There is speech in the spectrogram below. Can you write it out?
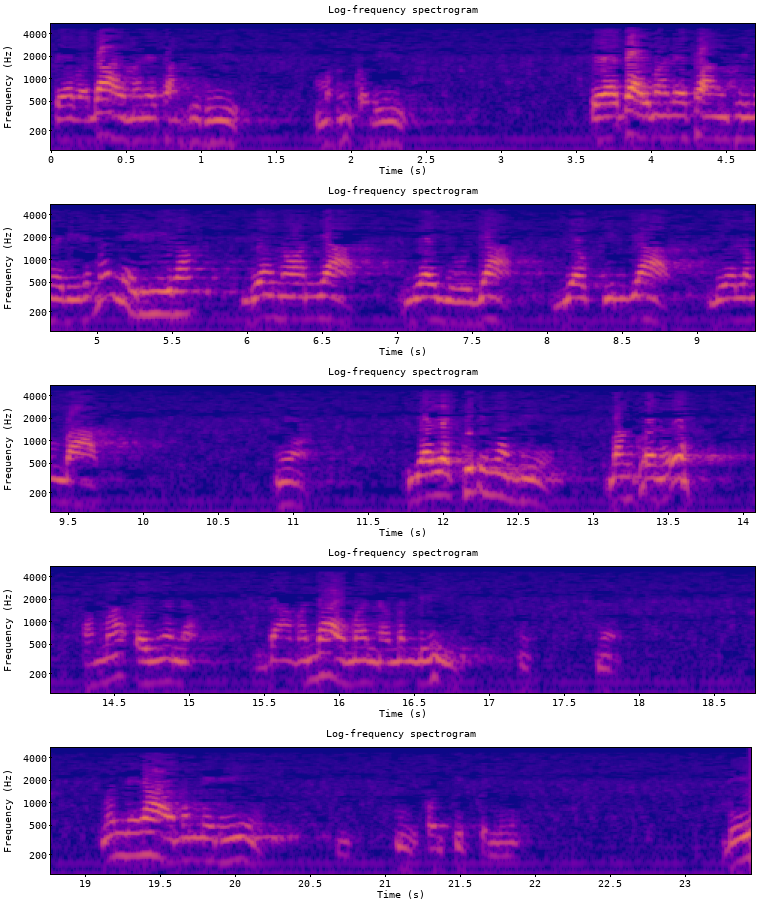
แต่ว่าได้มาในทางที่ดี มันก็ดี แต่ได้มาในทางที่ไม่ดีมันไม่ดีหรอกเดี๋ยวนอนยากเดี๋ยวอยู่ยากเดี๋ยวกินยากเดี๋ยวลำบาก เนี่ยอย่าอย่าคิดอย่างนั้นดีบางคนเอ้ยธรรมะไปงั้นน่ะได้มันได้มันนะมันดีเนี่ยมันไม่ได้มันไม่ดี นี่คนคิดเป็นนี้ ดี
